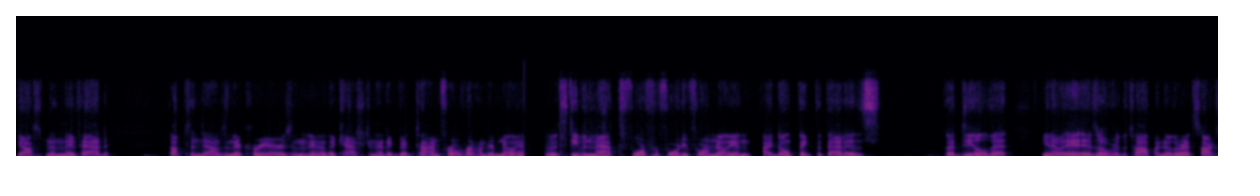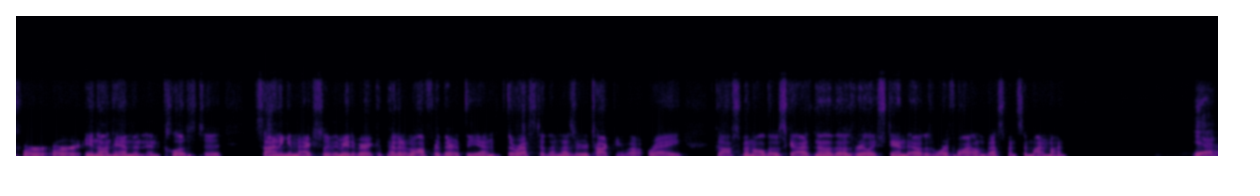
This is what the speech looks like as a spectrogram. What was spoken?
Gausman, they've had ups and downs in their careers, and you know they cashed in at a good time for over 100 million. With Steven Matz, four for 44 million, I don't think that that is a deal that you know is over the top. I know the Red Sox were were in on him and, and close to signing him. Actually, they made a very competitive offer there at the end. The rest of them, as we were talking about, Ray, Gausman, all those guys, none of those really stand out as worthwhile investments in my mind. Yeah,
